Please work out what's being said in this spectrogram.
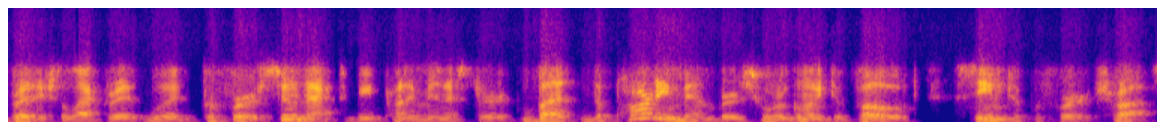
British electorate would prefer Sunak to be Prime Minister, but the party members who are going to vote seem to prefer Truss.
